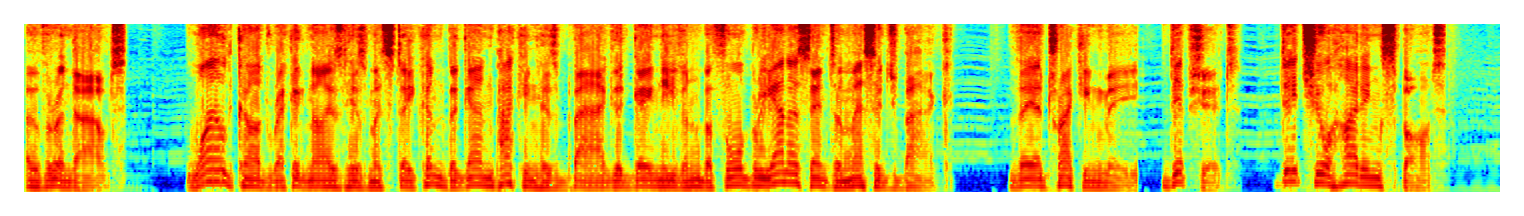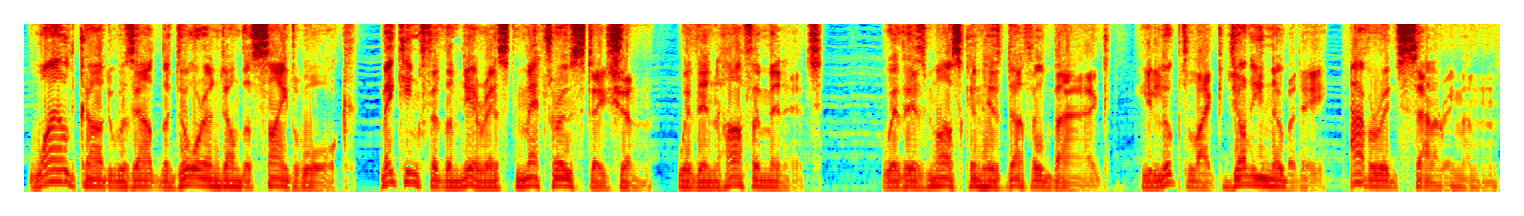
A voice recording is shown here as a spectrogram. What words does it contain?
Over and out. Wildcard recognized his mistake and began packing his bag again even before Brianna sent a message back. They're tracking me, dipshit. Ditch your hiding spot. Wildcard was out the door and on the sidewalk, making for the nearest metro station, within half a minute. With his mask and his duffel bag, he looked like Johnny Nobody, average salaryman.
